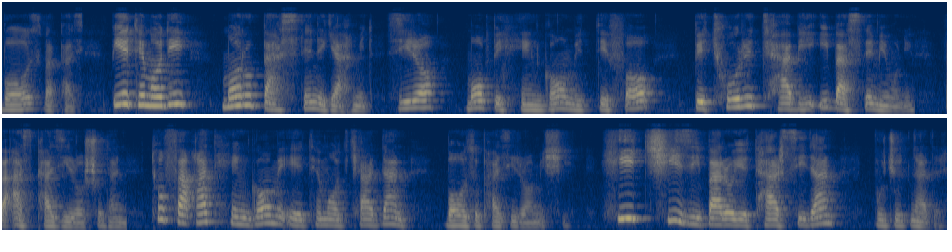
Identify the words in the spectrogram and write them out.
باز و پذیر بیاعتمادی ما رو بسته نگه میده زیرا ما به هنگام دفاع به طور طبیعی بسته میمونیم و از پذیرا شدن. تو فقط هنگام اعتماد کردن باز و پذیرا میشی. هیچ چیزی برای ترسیدن وجود نداره.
